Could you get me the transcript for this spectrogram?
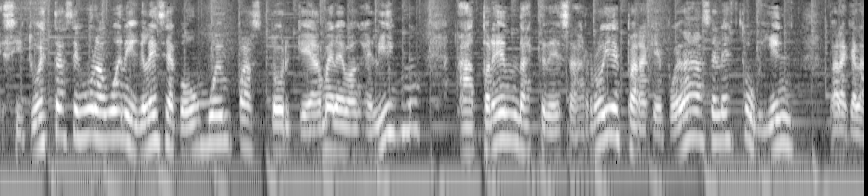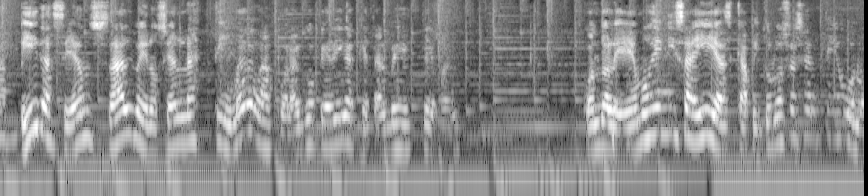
si tú estás en una buena iglesia con un buen pastor que ama el evangelismo, aprendas, te desarrolles para que puedas hacer esto bien, para que las vidas sean salvas y no sean lastimadas por algo que digas que tal vez esté mal. Cuando leemos en Isaías capítulo 61,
